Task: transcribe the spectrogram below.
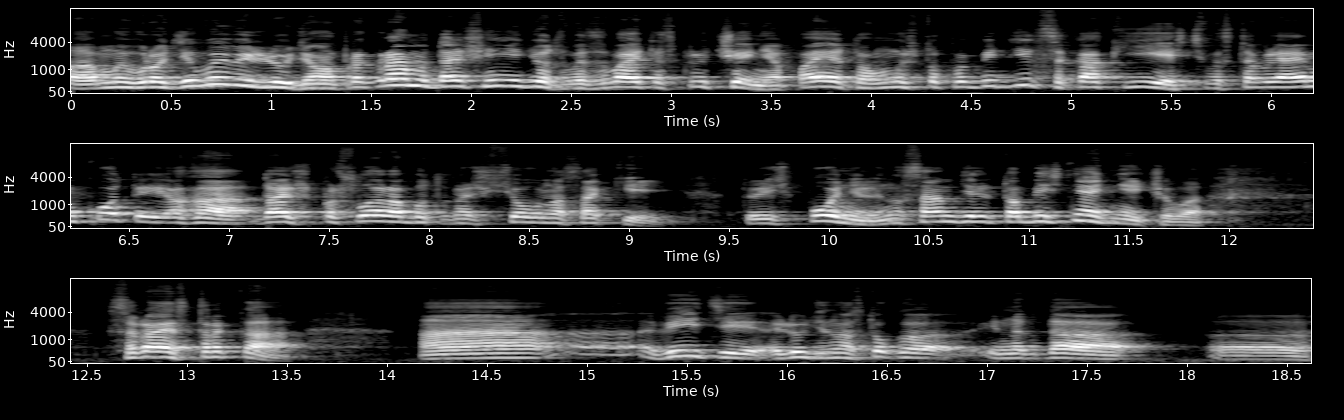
мы вроде вывели людям, а программа дальше не идет, вызывает исключение. Поэтому мы, чтобы победиться, как есть, выставляем код, и ага, дальше пошла работа, значит все у нас окей. То есть поняли, на самом деле то объяснять нечего. Сырая строка. А видите, люди настолько иногда э,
